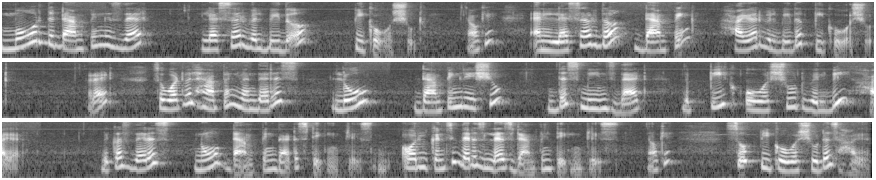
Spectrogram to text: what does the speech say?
more the damping is there lesser will be the peak overshoot. Okay? And lesser the damping higher will be the peak overshoot. Right? So what will happen when there is low damping ratio? This means that the peak overshoot will be higher because there is no damping that is taking place. Or you can see there is less damping taking place. Okay? So peak overshoot is higher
